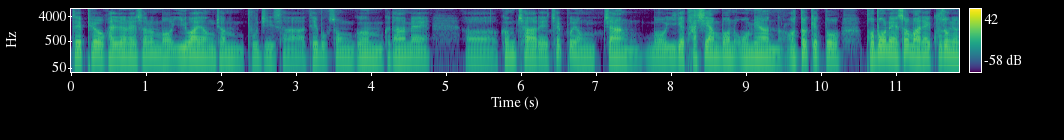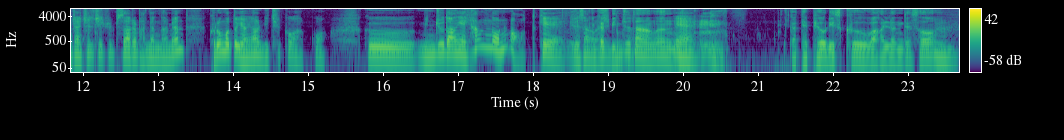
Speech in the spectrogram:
대표 관련해서는 뭐 이화영 전 부지사, 대북송금, 그 다음에 어, 검찰의 체포영장, 뭐, 이게 다시 한번 오면 어떻게 또 법원에서 만약에 구속영장 774를 받는다면 그런 것도 영향을 미칠 것 같고, 그, 민주당의 향로는 어떻게 예상을 그러니까 하십니까? 민주당은, 예. 그러니까 대표 리스크와 관련돼서 음.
